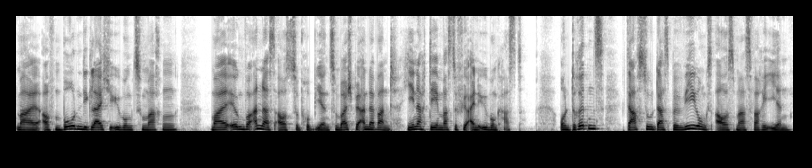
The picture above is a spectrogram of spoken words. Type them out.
Mal auf dem Boden die gleiche Übung zu machen, mal irgendwo anders auszuprobieren, zum Beispiel an der Wand, je nachdem, was du für eine Übung hast. Und drittens darfst du das Bewegungsausmaß variieren.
